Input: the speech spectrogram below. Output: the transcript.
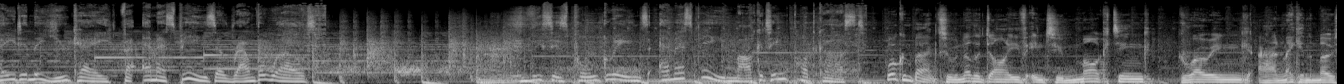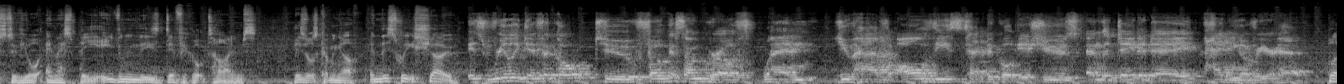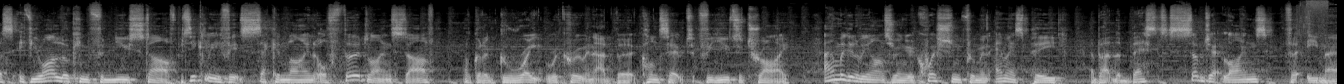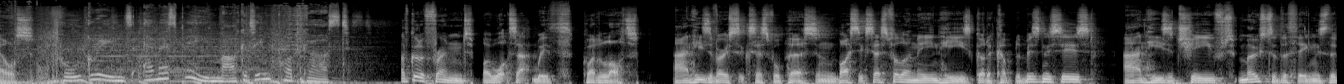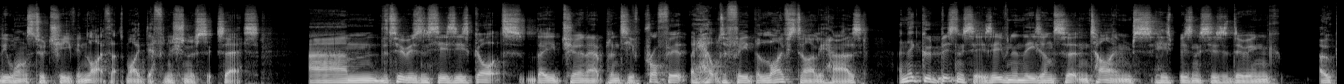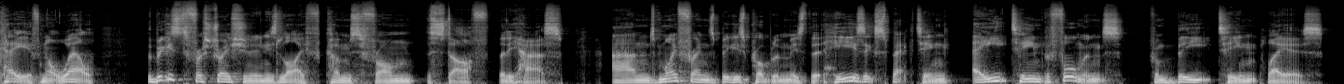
Made in the UK for MSPs around the world. This is Paul Green's MSP Marketing Podcast. Welcome back to another dive into marketing, growing, and making the most of your MSP, even in these difficult times. Here's what's coming up in this week's show. It's really difficult to focus on growth when you have all of these technical issues and the day to day hanging over your head. Plus, if you are looking for new staff, particularly if it's second line or third line staff, I've got a great recruitment advert concept for you to try. And we're going to be answering a question from an MSP about the best subject lines for emails. Paul Green's MSP Marketing Podcast. I've got a friend I WhatsApp with quite a lot, and he's a very successful person. By successful, I mean he's got a couple of businesses and he's achieved most of the things that he wants to achieve in life. That's my definition of success. Um, the two businesses he's got, they churn out plenty of profit, they help to feed the lifestyle he has, and they're good businesses. Even in these uncertain times, his businesses are doing okay, if not well. The biggest frustration in his life comes from the staff that he has. And my friend's biggest problem is that he is expecting A team performance from B team players.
